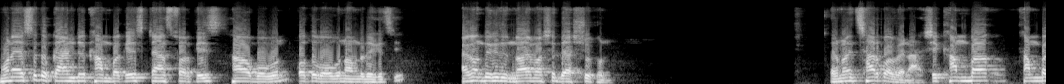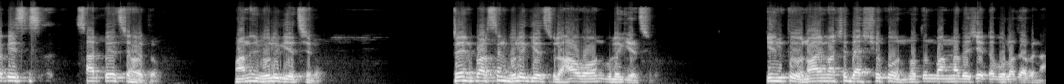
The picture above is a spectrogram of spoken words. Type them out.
মনে আছে তো কারেন্টের খাম্বা কেস ট্রান্সফার কেস হাওয়া ভবন, কত ভবন আমরা দেখেছি? এখন দেখেছি নয় মাসে দেড়শো খুন। তার মানে ছাড় পাবে না। সে খাম্বা খাম্বা কেস ছাড় পেয়েছে হয়তো। মানুষ ভুলে গিয়েছিল। টেন পার্সেন্ট ভুলে গিয়েছিল, হাওয়া ভবন ভুলে গিয়েছিল। কিন্তু নয় মাসে দেড়শো খুন, নতুন বাংলাদেশে এটা বলা যাবে না।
